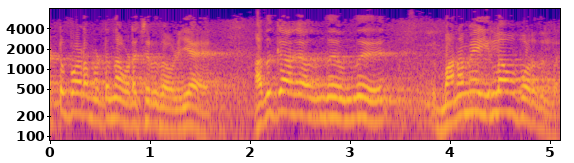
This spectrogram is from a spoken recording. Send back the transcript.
கட்டுப்பாடை மட்டும்தான் உடைச்சிருந்த ஒழிய அதுக்காக வந்து வந்து மனமே இல்லாமல் போறதில்ல.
